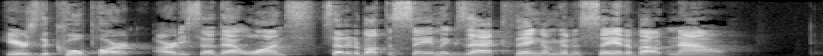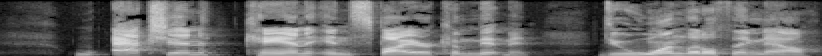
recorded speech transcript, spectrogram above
here's the cool part I already said that once, said it about the same exact thing. I'm going to say it about now. Action can inspire commitment. Do one little thing now,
